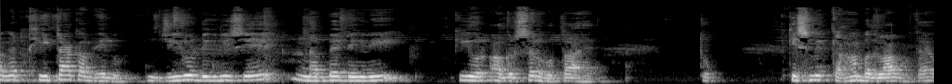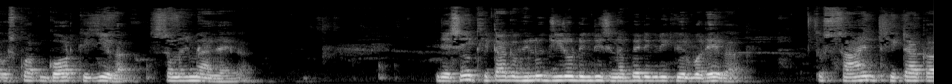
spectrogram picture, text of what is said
अगर थीटा का वैल्यू ज़ीरो डिग्री से नब्बे डिग्री की ओर अग्रसर होता है तो किसमें कहाँ बदलाव होता है, उसको आप गौर कीजिएगा, समझ में आ जाएगा। जैसे ही थीटा का वैल्यू ज़ीरो डिग्री से नब्बे डिग्री की ओर बढ़ेगा तो साइन थीटा का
